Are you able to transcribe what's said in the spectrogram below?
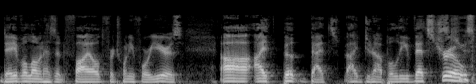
Dave alone hasn't filed for 24 years. Uh, I, but that's, I do not believe that's true. Excuse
